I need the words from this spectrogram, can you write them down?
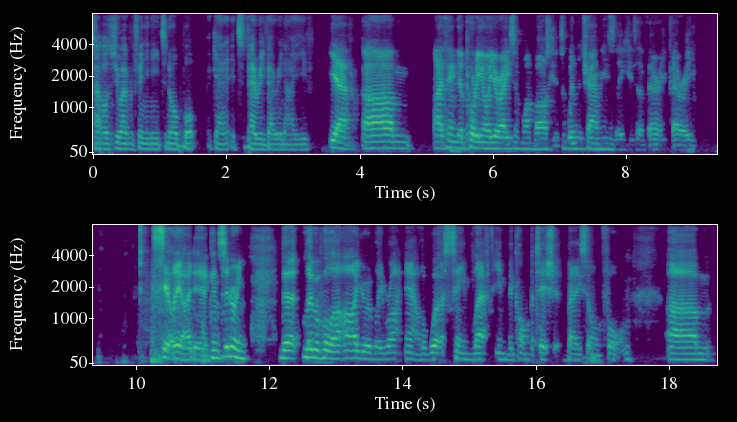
tells you everything you need to know. But again, it's very, very naive. Yeah, um, I think that putting all your eggs in one basket to win the Champions League is a very, very silly idea, considering that Liverpool are arguably right now the worst team left in the competition based on form. Um,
